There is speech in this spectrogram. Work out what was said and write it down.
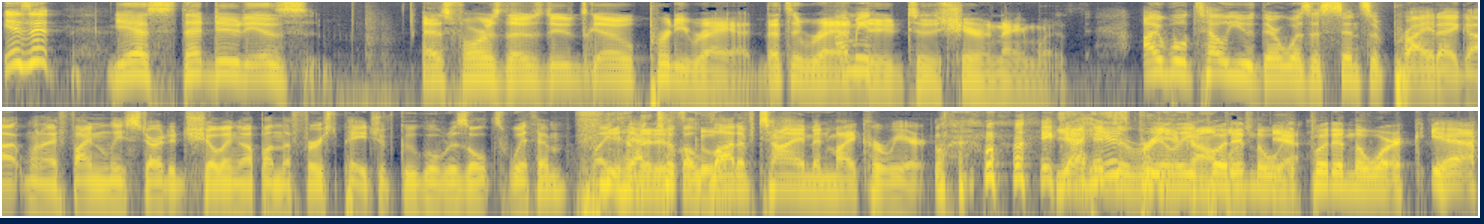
Is it? Yes, that dude is, as far as those dudes go, pretty rad. That's a rad I mean- dude to share a name with. I will tell you, there was a sense of pride I got when I finally started showing up on the first page of Google results with him. Like Yeah, that, that took a cool. lot of time in my career. like, Yeah, I he had to really put in the yeah. put in the work. Yeah.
